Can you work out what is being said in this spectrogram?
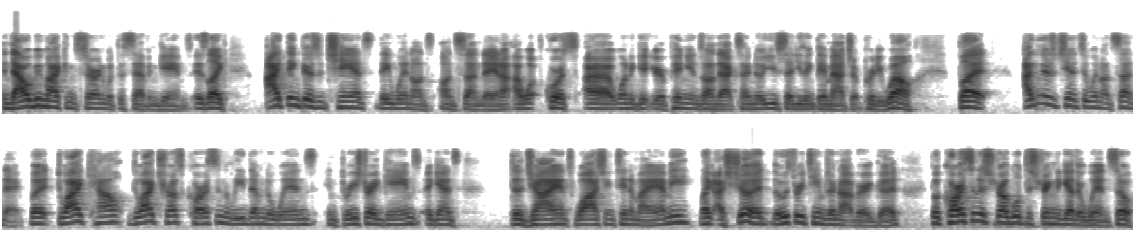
And that would be my concern with the seven games. Is like I think there's a chance they win on on Sunday. And I, I of course I want to get your opinions on that cuz I know you said you think they match up pretty well. But I think there's a chance to win on Sunday. But do I count do I trust Carson to lead them to wins in three straight games against the Giants, Washington, and Miami. Like I should. Those three teams are not very good. But Carson has struggled to string together wins. So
